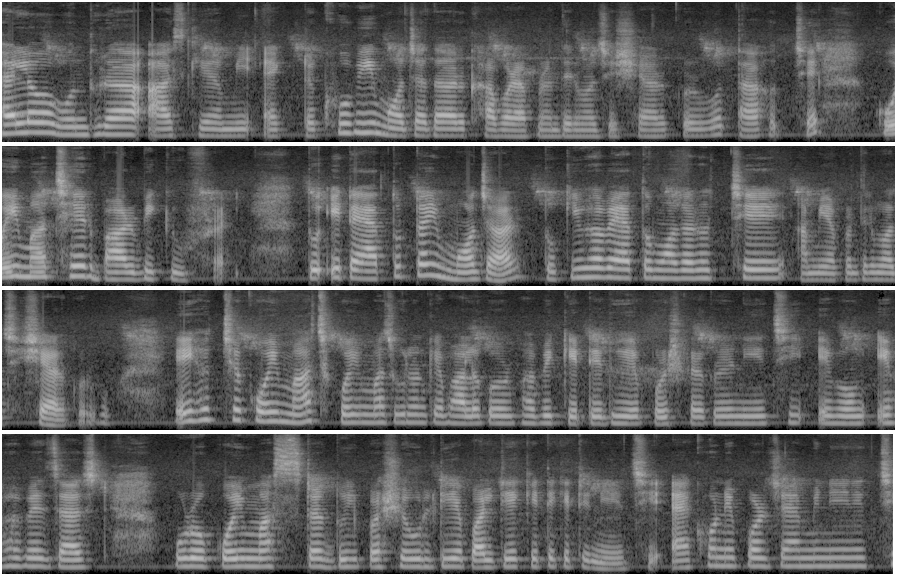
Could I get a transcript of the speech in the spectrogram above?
হ্যালো বন্ধুরা, আজকে আমি একটা খুবই মজাদার খাবার আপনাদের মাঝে শেয়ার করব, তা হচ্ছে কই মাছের বারবিকিউ ফ্রাই তো এটা এতটাই মজার, তো কীভাবে এত মজার হচ্ছে আমি আপনাদের মাঝে শেয়ার করব। এই হচ্ছে কই মাছ, কই মাছগুলোকে ভালো করেভাবে কেটে ধুয়ে পরিষ্কার করে নিয়েছি এবং এভাবে জাস্ট পুরো কই মাছটার দুই পাশে উল্টিয়ে পাল্টিয়ে কেটে কেটে নিয়েছি। এখন এ পর্যায়ে আমি নিয়ে নিচ্ছি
